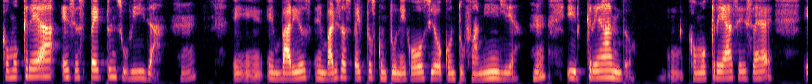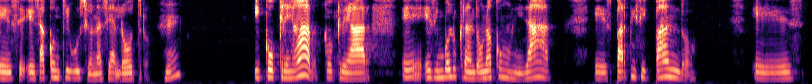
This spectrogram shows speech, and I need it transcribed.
¿Cómo crea ese aspecto en su vida? Eh, en, varios, en varios aspectos con tu negocio, con tu familia, ir creando, mm, cómo creas esa, esa contribución hacia el otro. Y co-crear, co-crear eh, es involucrando a una comunidad, es participando, es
